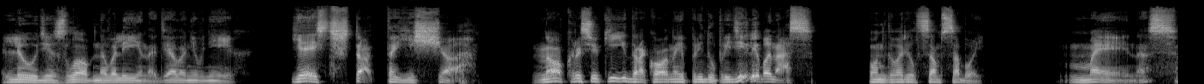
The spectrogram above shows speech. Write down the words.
Люди злобного Лина, дело не в них. Есть что-то еще. Но крысюки и драконы предупредили бы нас». Он говорил сам с собой. «Мейнос...»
